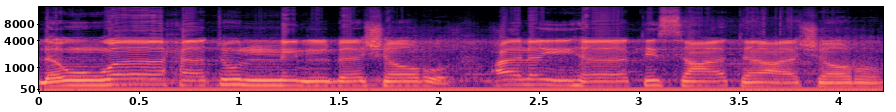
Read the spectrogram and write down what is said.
لواحة للبشر عليها تسعة عشر.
